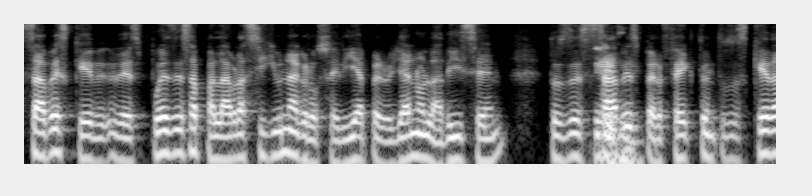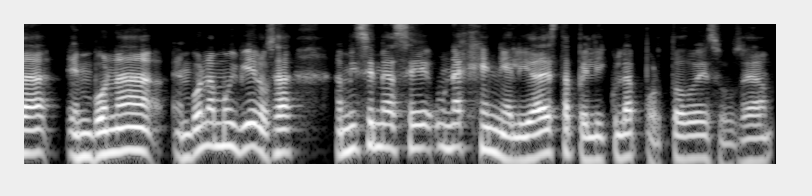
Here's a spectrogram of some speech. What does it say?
sabes que después de esa palabra sigue una grosería, pero ya no la dicen. Entonces sabes sí. perfecto, entonces queda embona, embona muy bien. O sea, a mí se me hace una genialidad esta película por todo eso. O sea,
